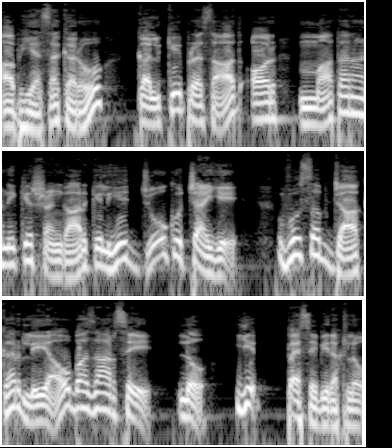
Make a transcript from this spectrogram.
अभी ऐसा करो कल के प्रसाद और माता रानी के श्रृंगार के लिए जो कुछ चाहिए वो सब जाकर ले आओ बाज़ार से। लो ये पैसे भी रख लो।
